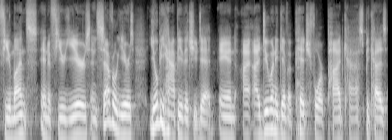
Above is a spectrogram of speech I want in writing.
few months, in a few years, in several years, you'll be happy that you did. And I, I do want to give a pitch for podcasts because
